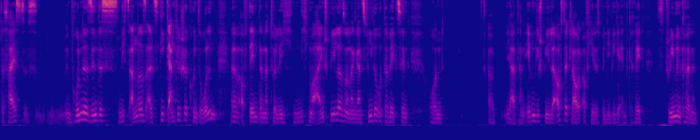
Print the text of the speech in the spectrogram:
Das heißt, es, im Grunde sind es nichts anderes als gigantische Konsolen, äh, auf denen dann natürlich nicht nur ein Spieler, sondern ganz viele unterwegs sind. Und äh, ja, dann eben die Spiele aus der Cloud auf jedes beliebige Endgerät streamen können.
